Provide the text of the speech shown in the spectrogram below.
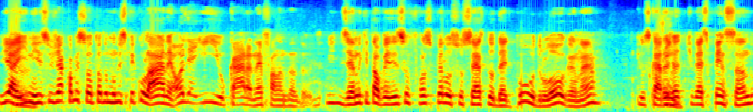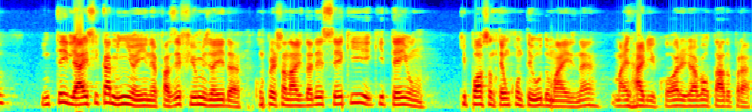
E aí nisso já começou todo mundo a especular, né? Olha aí o cara, né? Falando. E dizendo que talvez isso fosse pelo sucesso do Deadpool, do Logan, né? Que os caras Sim. já estivessem pensando em trilhar esse caminho aí, né? Fazer filmes aí da, com personagens da DC que, que tenham. que possam ter um conteúdo mais, né? Mais hardcore, já voltado para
